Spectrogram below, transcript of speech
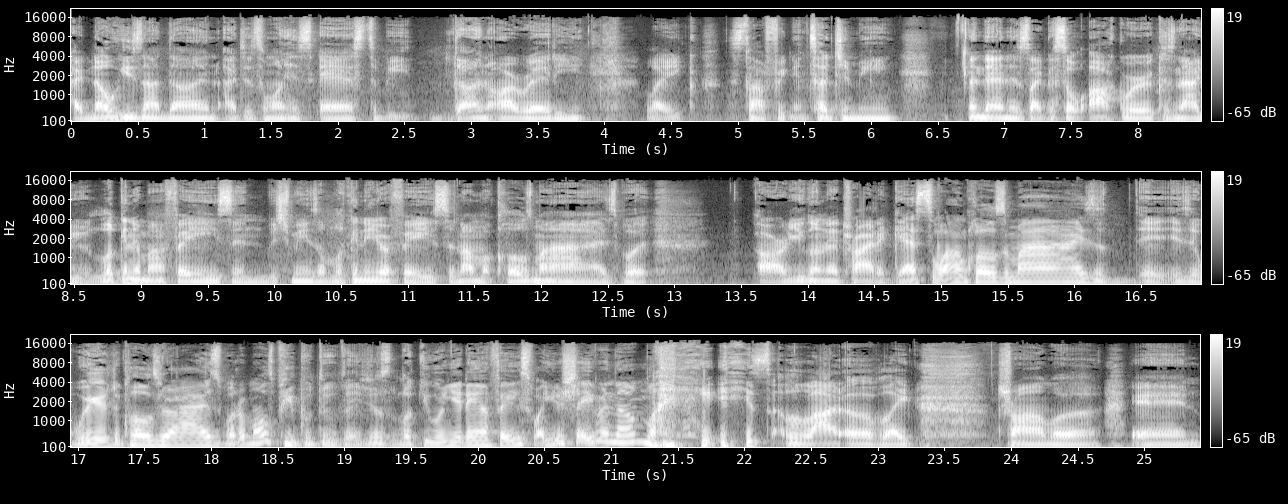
I know he's not done. I just want his ass to be done already. Like, stop freaking touching me. And then it's like it's so awkward because now you're looking in my face, and which means I'm looking in your face, and I'm gonna close my eyes. But are you gonna try to guess why I'm closing my eyes? Is it weird to close your eyes? What do most people do? They just look you in your damn face while you're shaving them. Like it's a lot of like trauma and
